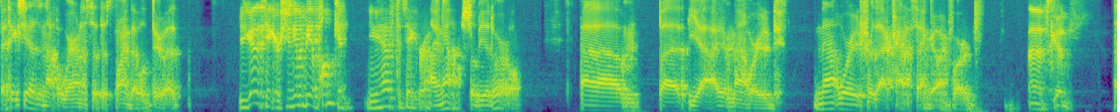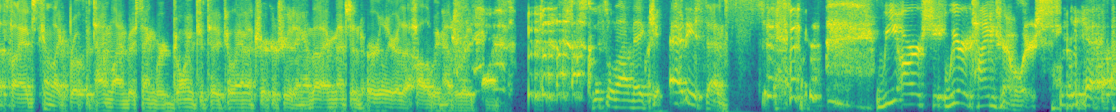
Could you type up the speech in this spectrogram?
I think she has enough awareness at this point that we'll do it. You got to take her. She's going to be a pumpkin. You have to take her out. I know she'll be adorable. Um, but yeah, I am not worried. Not worried for that kind of thing going forward. That's good. That's funny. I just kind of like broke the timeline by saying we're going to take Elena trick or treating, and then I mentioned earlier that Halloween had already passed. This will not make any sense. We are sh- we are time travelers. yeah.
